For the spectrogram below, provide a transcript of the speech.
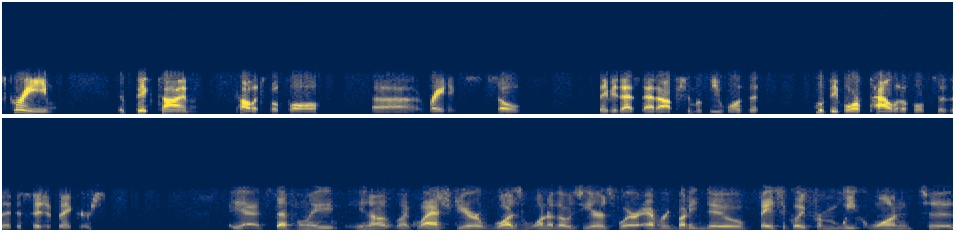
scream big time college football uh, ratings. So maybe that that option would be one that would be more palatable to the decision makers. Yeah, it's definitely you know like last year was one of those years where everybody knew basically from week one to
